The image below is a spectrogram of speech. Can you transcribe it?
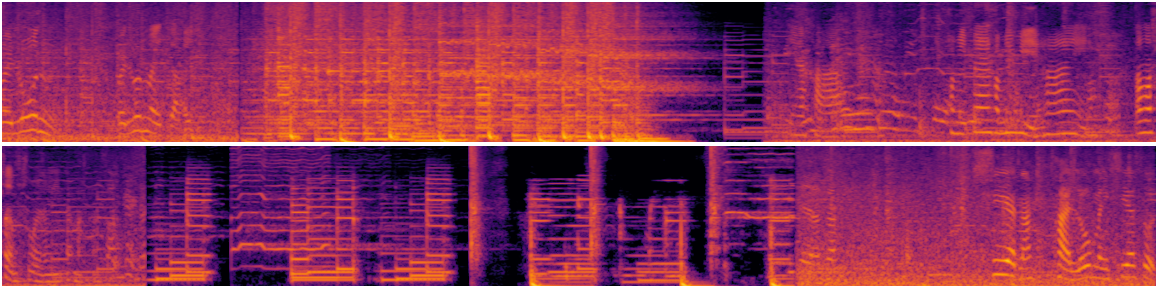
วัยรุ่นวัยรุ่นวัยใจ เขามีแป้งเขามีหวีให้ ต้องมาเสริมสวยตรงนี้กันนะคะเดี๋ยวจะเครียดนะถ่ายรูปมันเครียดสุด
